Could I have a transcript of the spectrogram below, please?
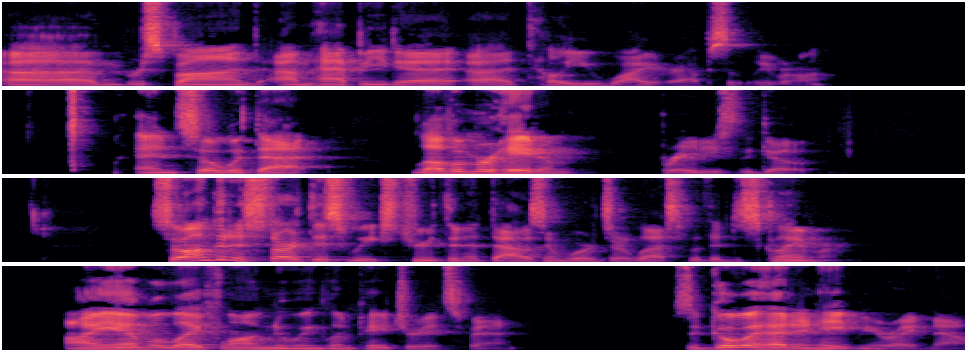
um, respond. I'm happy to uh, tell you why you're absolutely wrong. And so, with that, love him or hate him, Brady's the GOAT. So, I'm going to start this week's Truth in a Thousand Words or Less with a disclaimer. I am a lifelong New England Patriots fan. So go ahead and hate me right now.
